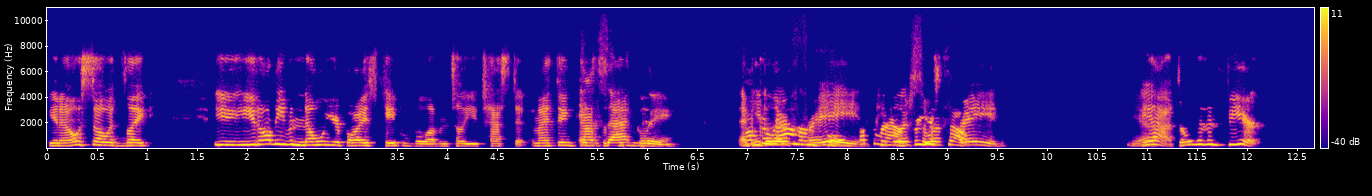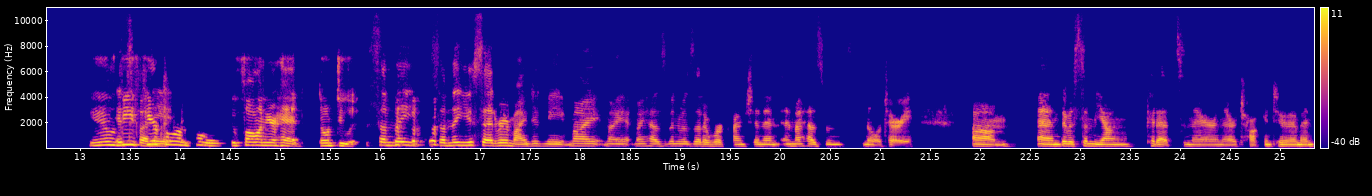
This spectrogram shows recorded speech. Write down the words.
you know? So it's mm-hmm. like, you, you don't even know what your body's capable of until you test it. And I think that's exactly. And people are afraid. People are so yourself. afraid. Yeah. yeah. Don't live in fear. You know, it's be funny. fearful and cold. You fall on your head. Don't do it. something something you said reminded me. My my my husband was at a work function and, and my husband's military. Um, and there was some young cadets in there and they're talking to him and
